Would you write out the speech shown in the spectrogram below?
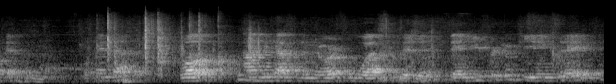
Okay, well, fantastic. Well, on behalf of the Northwest Division, thank you for competing today.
